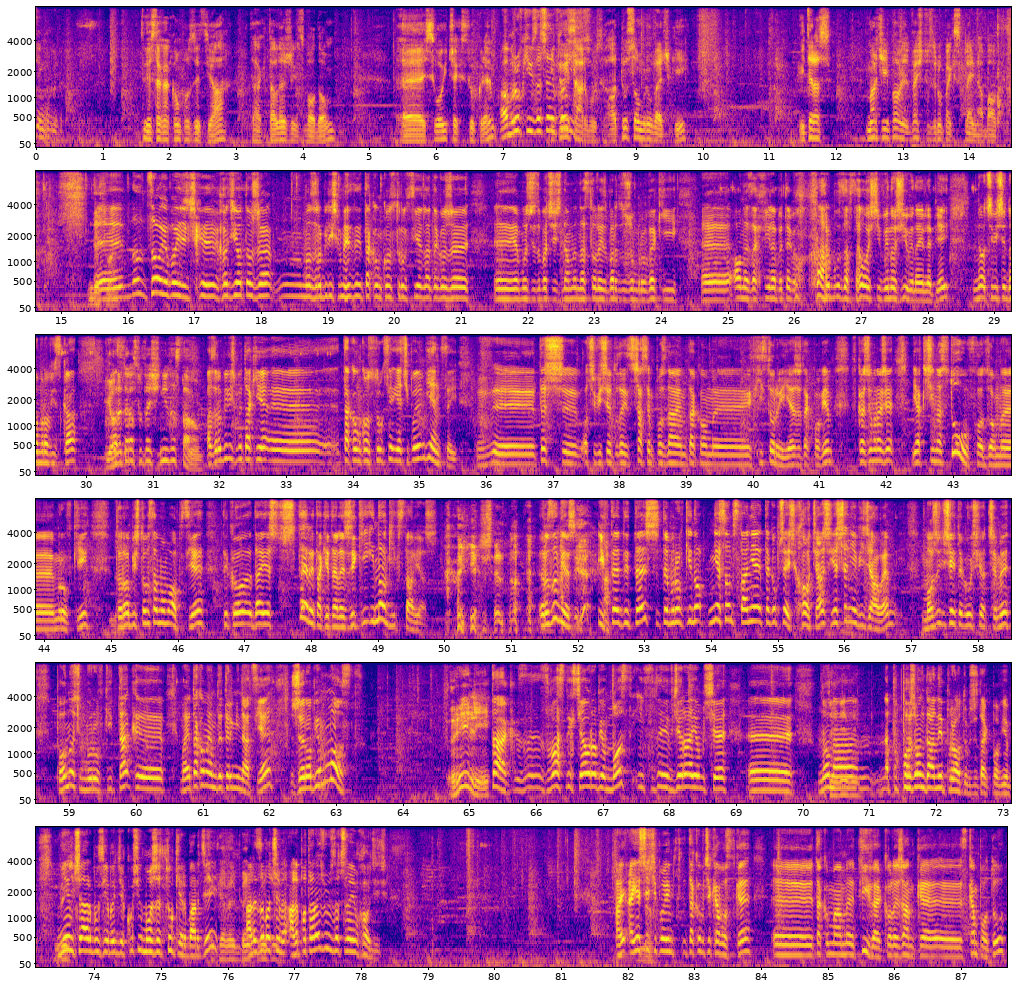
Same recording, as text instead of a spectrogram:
Nie mówię. Tu jest taka kompozycja, tak, talerzyk z wodą, e, słoiczek z cukrem A mrówki już zaczynają i tu jest arbuz, a tu są mróweczki. I teraz Marcin powiedz, weź tu zrób explain about this one. E, no co mogę powiedzieć, E, chodzi o to, że mm, no, zrobiliśmy taką konstrukcję, dlatego że jak możecie zobaczyć na, na stole jest bardzo dużo mrówek i e, one za chwilę by tego arbuza w całości wynosiły najlepiej, no oczywiście do mrowiska. I one teraz tutaj się nie dostaną. A zrobiliśmy takie, e, taką konstrukcję, ja ci powiem więcej. E, też oczywiście tutaj z czasem poznałem taką historię, że tak powiem. W każdym razie, jak ci na stół wchodzą mrówki, to robisz tą samą opcję, tylko dajesz cztery takie talerzyki i nogi wstawiasz. Jeszcze no. Rozumiesz? I wtedy też te mrówki no, nie są w stanie tego przejść. Chociaż jeszcze nie widziałem, może dzisiaj tego uświadczymy, ponoć mrówki tak, e, mają taką mają determinację, że robią most. Really? Tak, z, z własnych ciał robią most i w, wdzierają się e, no, na, na po- pożądany produkt, że tak powiem. Nie wiem, czy arbuz je będzie kusił, może cukier bardziej, Ciekawe, będzie- ale zobaczymy. Ale po talerzu już zaczynają chodzić. A, a jeszcze ci powiem taką ciekawostkę. Yy, taką mam Tivę, koleżankę yy, z Kampotu.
